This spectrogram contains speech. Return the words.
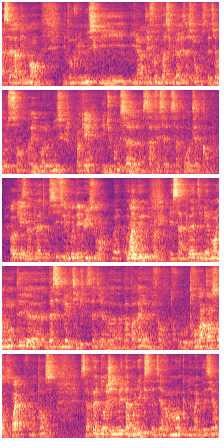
assez rapidement et donc le muscle il, a un défaut de vascularisation, c'est-à-dire le sang arrive moins au muscle et du coup ça, ça, fait, ça, provoque cette crampe. Ça peut être aussi. C'est au début souvent. Ouais, au début. Et ça peut être également une montée euh, d'acide lactique, c'est-à-dire euh, bah, pareil, un effort trop, trop, intense. Ouais. Trop intense. Ça peut être d'origine métabolique, c'est-à-dire un manque de magnésium.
